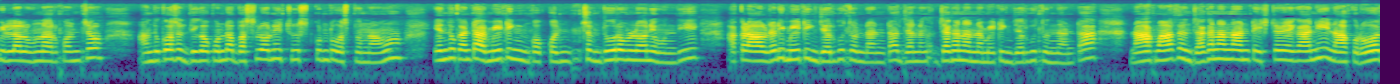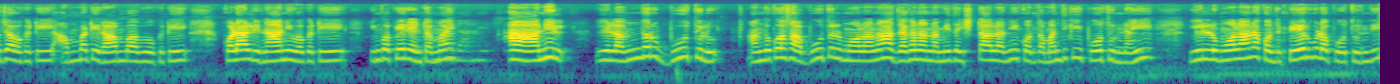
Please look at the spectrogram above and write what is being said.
పిల్లలు ఉన్నారు కొంచెం. అందుకోసం దిగకుండా బస్సులోనే చూసుకుంటూ వస్తున్నాము. ఎందుకంటే ఆ మీటింగ్ ఇంకో కొంచెం దూరంలోనే ఉంది. అక్కడ ఆల్రెడీ మీటింగ్ జరుగుతుందంట జన జగన్ అన్న మీటింగ్ జరుగుతుందంట. నాకు మాత్రం జగన్ అన్న అంటే ఇష్టమే కానీ నాకు రోజా ఒకటి అంబటి రాంబాబు ఒకటి కొడాలి నాని ఒకటి ఇంకో పేరు ఏంటమ్మా? ఆ, అనిల్. వీళ్ళందరూ బూతులు. అందుకోసం ఆ బూతుల మూలాన జగనన్న మీద ఇష్టాలని కొంతమందికి పోతున్నాయి. వీళ్ళు మూలాన కొంచెం పేరు కూడా పోతుంది.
